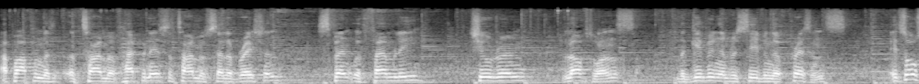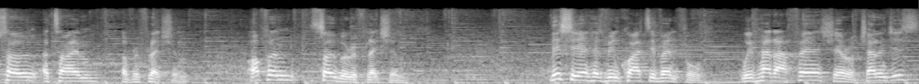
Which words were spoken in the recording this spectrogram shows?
Apart from the, time of happiness, a time of celebration spent with family, children, loved ones, the giving and receiving of presents, it's also a time of reflection, often sober reflection this year has been quite eventful. We've had our fair share of challenges,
